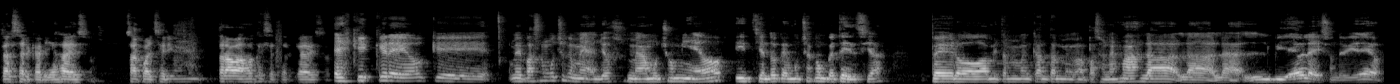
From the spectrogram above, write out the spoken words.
te acercarías a eso? O sea, ¿cuál sería un trabajo que se acerque a eso? Es que creo que me pasa mucho que me, yo, me da mucho miedo y siento que hay mucha competencia, pero a mí también me encanta, me, me apasiona más la, la, la- el video y la edición de video.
